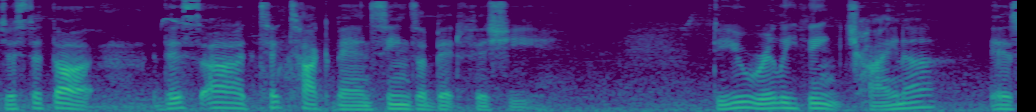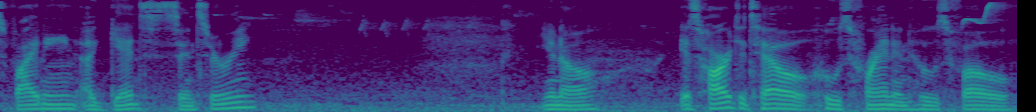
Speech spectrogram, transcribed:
Just a thought. This uh, TikTok ban seems a bit fishy. Do you really think China is fighting against censoring? You know, it's hard to tell who's friend and who's foe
